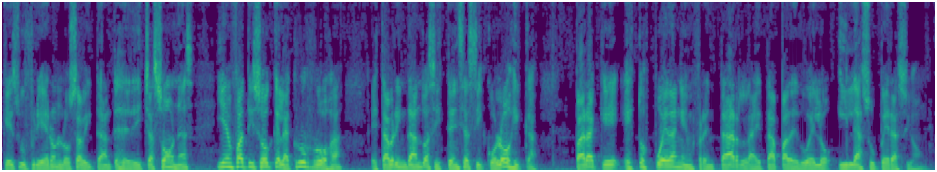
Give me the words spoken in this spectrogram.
que sufrieron los habitantes de dichas zonas y enfatizó que la Cruz Roja está brindando asistencia psicológica para que estos puedan enfrentar la etapa de duelo y la superación.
